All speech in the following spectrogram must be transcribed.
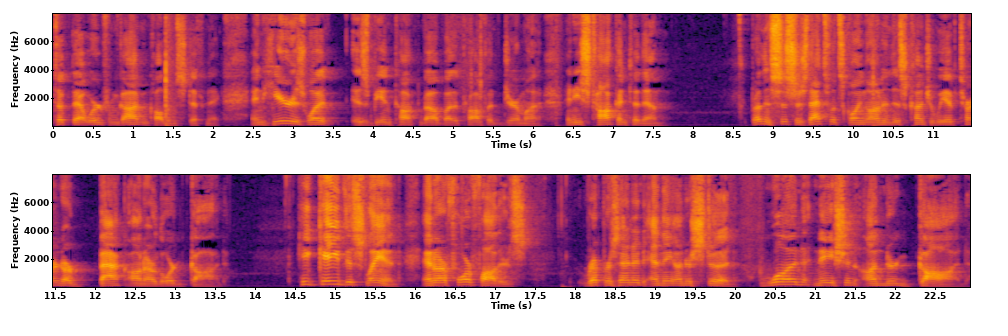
took that word from God and called him stiff necked. And here is what is being talked about by the prophet Jeremiah. And he's talking to them. Brothers and sisters, that's what's going on in this country. We have turned our back on our Lord God. He gave this land, and our forefathers represented and they understood one nation under God.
